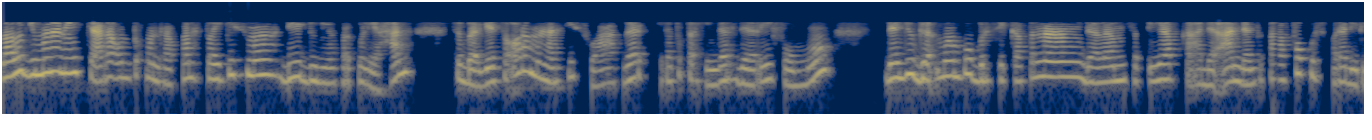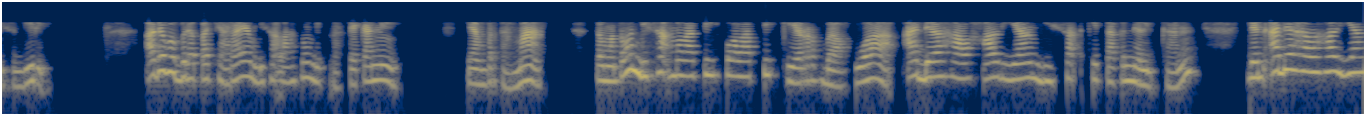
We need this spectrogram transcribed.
lalu gimana nih cara untuk menerapkan stoikisme di dunia perkuliahan? Sebagai seorang mahasiswa agar kita tuh terhindar dari FOMO dan juga mampu bersikap tenang dalam setiap keadaan dan tetap fokus pada diri sendiri. Ada beberapa cara yang bisa langsung dipraktekkan nih. Yang pertama, teman-teman bisa melatih pola pikir bahwa ada hal-hal yang bisa kita kendalikan dan ada hal-hal yang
